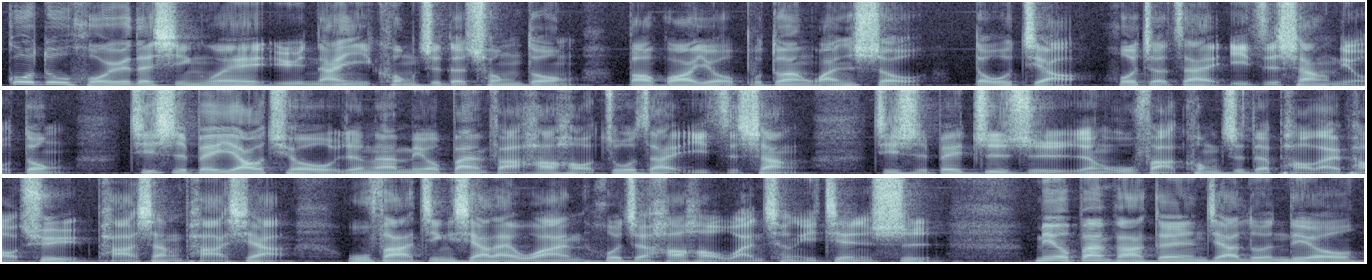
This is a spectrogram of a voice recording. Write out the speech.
过度活跃的行为与难以控制的冲动，包括有不断玩手。抖脚或者在椅子上扭动，即使被要求，仍然没有办法好好坐在椅子上；即使被制止，仍无法控制的跑来跑去、爬上爬下，无法静下来玩或者好好完成一件事；没有办法跟人家轮流，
